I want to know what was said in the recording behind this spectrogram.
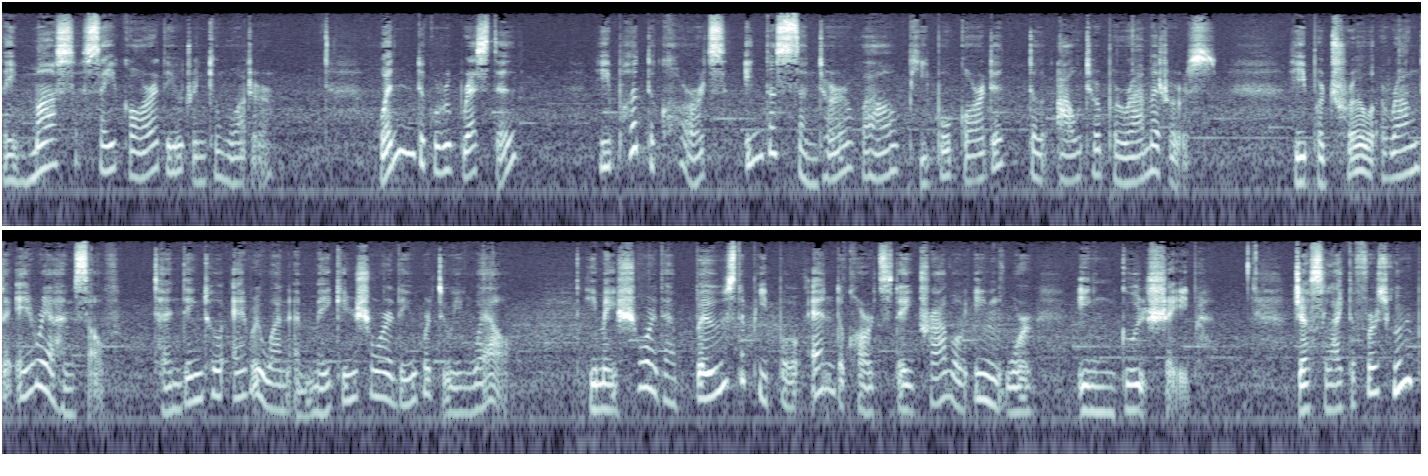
they must safeguard their drinking water. When the group rested, he put the carts in the center while people guarded the outer perimeters. He patrolled around the area himself tending to everyone and making sure they were doing well. He made sure that both the people and the carts they traveled in were in good shape. Just like the first group,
